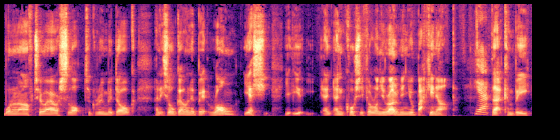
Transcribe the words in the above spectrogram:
one and a half two hour slot to groom a dog, and it's all going a bit wrong, yes, you, you, and, and of course if you're on your own and you're backing up, Yeah. that can be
